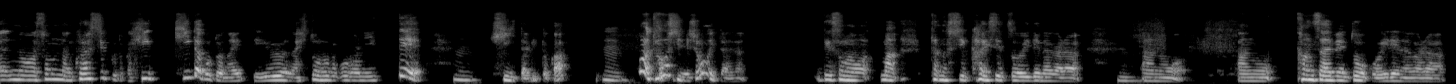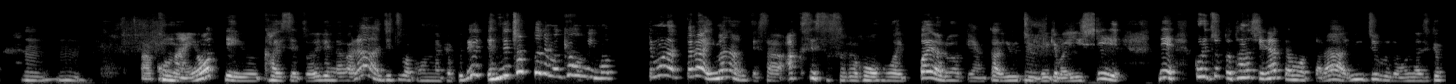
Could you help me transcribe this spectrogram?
あのそんなんクラシックとかひ聞いたことないっていうような人のところに行ってうん。弾いたりとかうん。ほら楽しいでしょ？みたいな。でそのまあ楽しい解説を入れながらうん。あのあの関西弁トークを入れながらうんうん。あこんなんよっていう解説を入れながら実はこんな曲で。ででちょっとでも興味持ってもらったら今なんてさアクセスする方法はいっぱいあるわけやんか YouTube で行けばいいし。でこれちょっと楽しいなって思ったら YouTube で同じ曲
